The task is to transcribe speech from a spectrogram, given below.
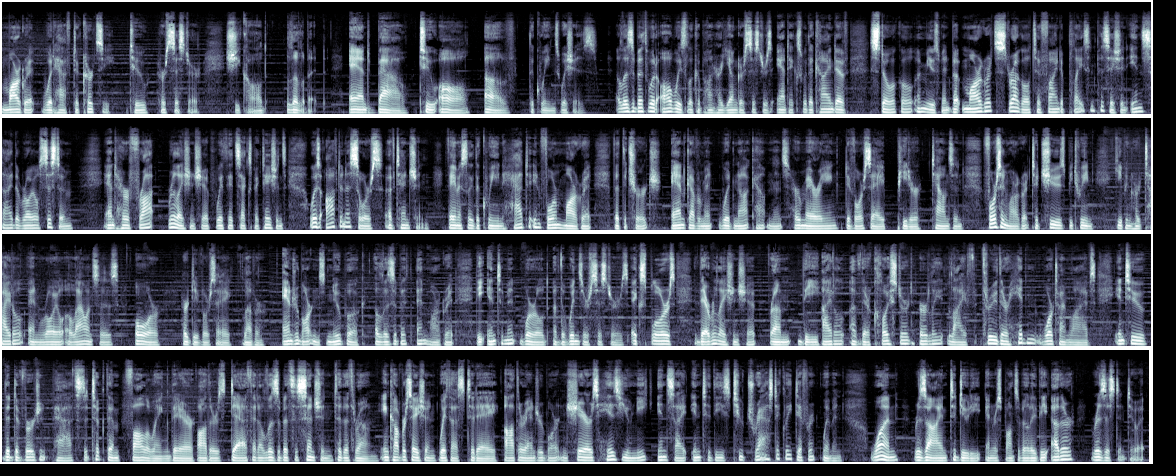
Margaret would have to curtsy to her sister, she called Lilibet, and bow to all of the Queen's wishes. Elizabeth would always look upon her younger sister's antics with a kind of stoical amusement, but Margaret's struggle to find a place and position inside the royal system and her fraught relationship with its expectations was often a source of tension. Famously, the Queen had to inform Margaret that the church and government would not countenance her marrying divorcee Peter Townsend, forcing Margaret to choose between keeping her title and royal allowances or her divorcee lover. Andrew Morton's new book, Elizabeth and Margaret The Intimate World of the Windsor Sisters, explores their relationship from the idyll of their cloistered early life through their hidden wartime lives into the divergent paths that took them following their father's death and Elizabeth's ascension to the throne. In conversation with us today, author Andrew Morton shares his unique insight into these two drastically different women. One resigned to duty and responsibility, the other resistant to it,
